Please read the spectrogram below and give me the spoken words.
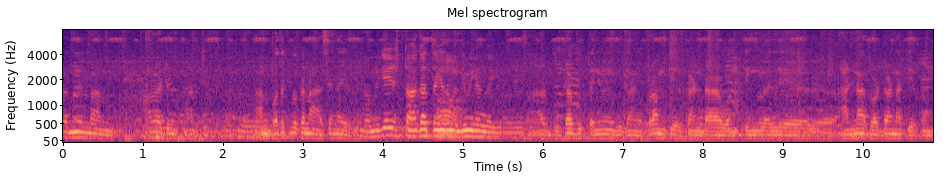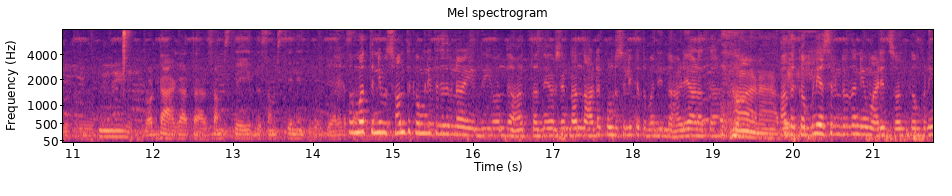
ಆದ್ಮೇಲೆ ನಾನು ಭಾಳ ಡ್ರಿಂಕ್ ಮಾಡ್ತಿದ್ದೆ. ನಾನು ಬದುಕಬೇಕನ್ನೋ ಆಸೆನೇ ಇರಲಿಲ್ಲ. ನಮಗೆ ಇಷ್ಟು ಆಘಾತ ಆಗಿದೆ ನಿಮಗೆ ಹಂಗಾಗಿರೋದು ಆ ಗುಡ್ಡ ಬಿತ್ತ ಬಿದ್ದಂಗೆ ಬ್ರಹ್ಮ ತೀರ್ಕೊಂಡ ಒಂದು ತಿಂಗಳಲ್ಲಿ ಅಣ್ಣ ದೊಡ್ಡ ಅಣ್ಣ ತೀರ್ಕೊಂಡ್ಬಿಟ್ರು. ದೊಡ್ಡ ಆಘಾತ ಸಂಸ್ಥೆ ಇದ್ದ ಸಂಸ್ಥೆ ನಿಂತುಬಿಡ್ತು ಎರಡು ಮತ್ತೆ ನಿಮ್ಮ ಸ್ವಂತ ಕಂಪ್ನಿ ತೆಗೆದ್ರಲ್ಲ ಇದು ಈ ಒಂದು ಹತ್ತು ಹದಿನೈದು ವರ್ಷ ನನ್ನ ಆಟ ಕುಂಡಿಸ್ಲಿಕ್ಕೆ ಬಂದಿದ್ದ ಹಳೆ ಆಳಕ ಅದ ಅದು ಕಂಪ್ನಿ ಹೆಸರಿಂದ ನೀವು ಮಾಡಿದ ಸ್ವಂತ ಕಂಪ್ನಿ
